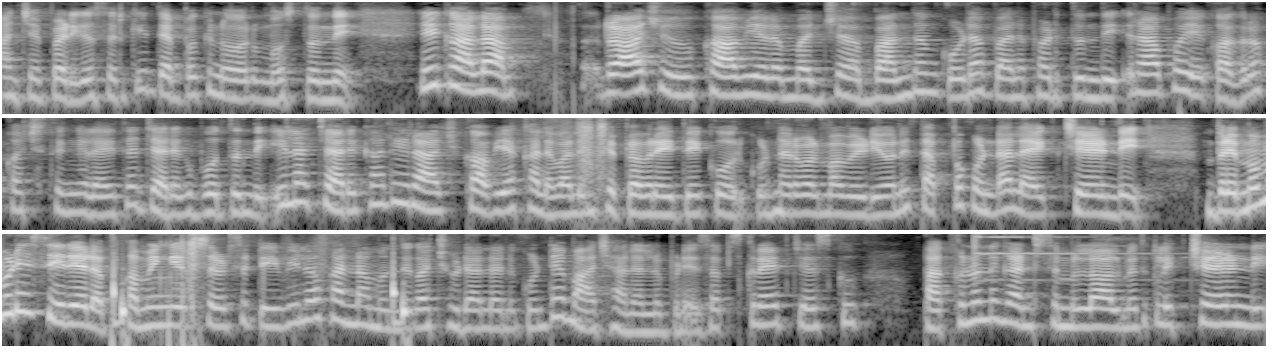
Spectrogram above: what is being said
అని చెప్పి అడిగేసరికి దెబ్బకి నోరు మోస్తుంది. ఇక అలా రాజు కావ్యాల మధ్య బంధం కూడా బలపడుతుంది. రాబోయే కథలో ఖచ్చితంగా అయితే జరగబోతుంది. ఇలా జరగాలి రాజు కావ్య కలవాలని చెప్పి ఎవరైతే కోరుకుంటున్నారో వాళ్ళు మా వీడియోని తప్పకుండా లైక్ చేయండి. బ్రహ్మముడి సీరియల్ అప్కమింగ్ ఎపిసోడ్స్ టీవీలో కన్నా ముందుగా చూడాలనుకుంటే మా ఛానల్ ఇప్పుడే సబ్స్క్రైబ్ చేసుకు. పక్కనున్న గంట సింబల్ ఆల్ మీద క్లిక్ చేయండి.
